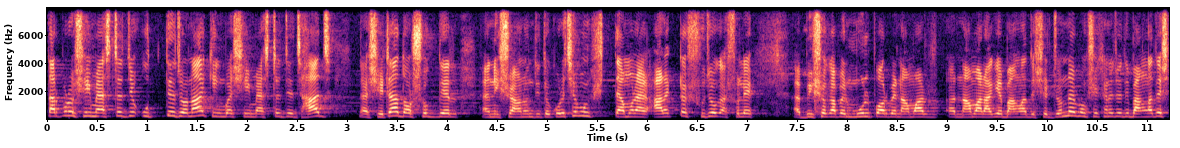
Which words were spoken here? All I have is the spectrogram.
তারপরেও সেই ম্যাচটার যে উত্তেজনা কিংবা সেই ম্যাচটার যে ঝাঁজ সেটা দর্শকদের নিশ্চয়ই আনন্দিত করেছে এবং তেমন আর- আরেকটা সুযোগ আসলে বিশ্বকাপের মূল পর্বে নামার নামার আগে বাংলাদেশের জন্য এবং সেখানে যদি বাংলাদেশ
